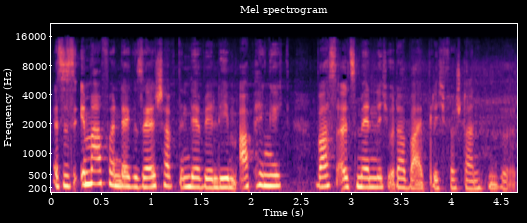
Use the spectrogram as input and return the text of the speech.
es ist immer von der Gesellschaft, in der wir leben, abhängig, was als männlich oder weiblich verstanden wird.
